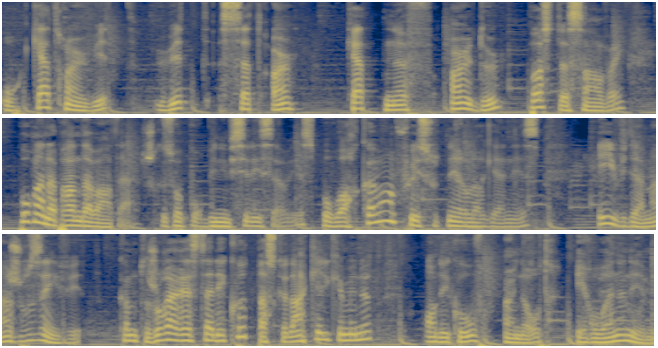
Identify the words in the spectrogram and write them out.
au 418 871 4912 poste 120 pour en apprendre davantage, que ce soit pour bénéficier des services, pour voir comment vous pouvez soutenir l'organisme. Et évidemment, je vous invite, comme toujours, à rester à l'écoute parce que dans quelques minutes, on découvre un autre héros anonyme.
